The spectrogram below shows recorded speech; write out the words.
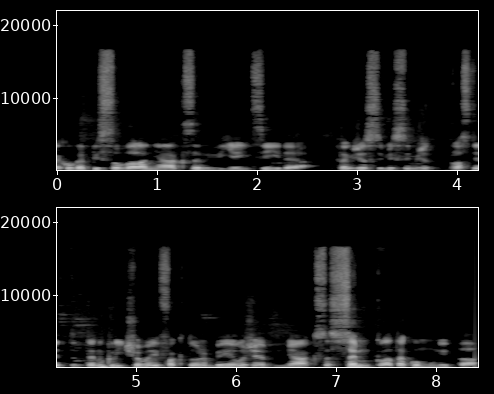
jako vepisovala nějak se vyvíjející idea. Takže si myslím, že vlastně ten, ten klíčový faktor byl, že nějak se semkla ta komunita,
